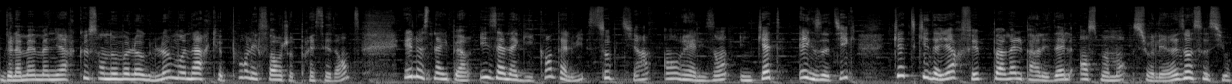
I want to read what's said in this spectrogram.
de la même manière que son homologue le monarque pour les forges précédentes, et le sniper Izanagi quant à lui s'obtient en réalisant une quête exotique quête qui d'ailleurs fait pas mal parler d'elle en ce moment sur les réseaux sociaux.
